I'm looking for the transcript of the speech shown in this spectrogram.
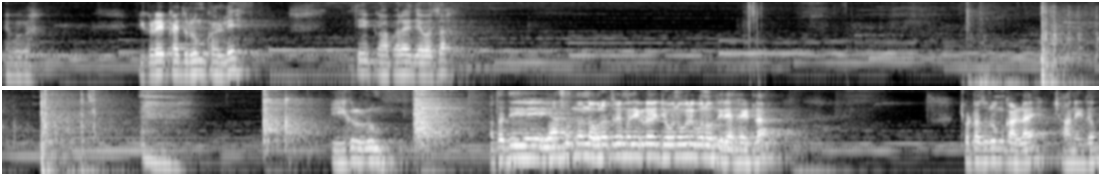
हे बघा. इकडे काय रूम काढले. ते गाभारा आहे देवाचा. इकडं रूम आता ते या सध्या नवरात्रीमध्ये इकडं जेवण वगैरे बनवतील या साईडला छोटासा रूम काढला आहे छान एकदम.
